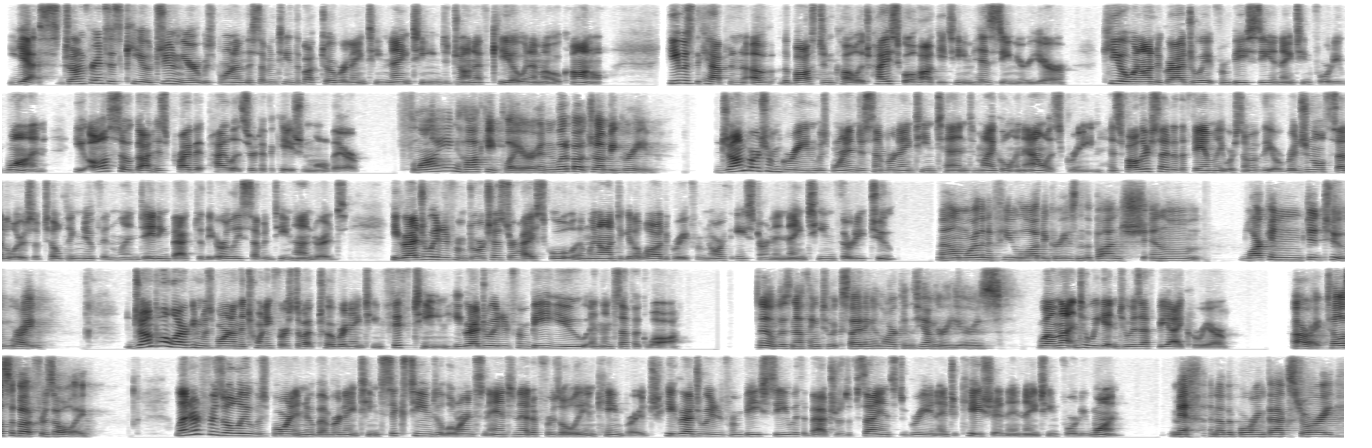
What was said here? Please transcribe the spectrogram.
Yes, John Francis Kehoe Jr. was born on the 17th of October 1919 to John F. Kehoe and Emma O'Connell. He was the captain of the Boston College high school hockey team his senior year. Kehoe went on to graduate from BC in 1941. He also got his private pilot certification while there. Flying hockey player. And what about John B. Green? John Bertram Green was born in December 1910 to Michael and Alice Green. His father's side of the family were some of the original settlers of Tilting, Newfoundland, dating back to the early 1700s. He graduated from Dorchester High School and went on to get a law degree from Northeastern in 1932. Well, more than a few law degrees in the bunch, and Larkin did too, right? John Paul Larkin was born on the 21st of October 1915. He graduated from BU and then Suffolk Law. No, there's nothing too exciting in Larkin's younger years. Well, not until we get into his FBI career. All right, tell us about Frezzoli. Leonard Frezzoli was born in November 1916 to Lawrence and Antonetta Frezzoli in Cambridge. He graduated from BC with a Bachelor's of Science degree in Education in 1941. Meh, another boring backstory.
